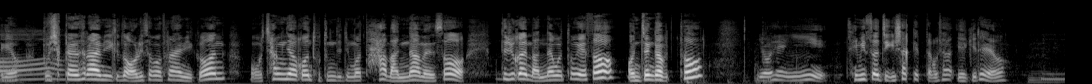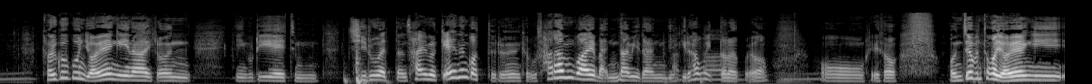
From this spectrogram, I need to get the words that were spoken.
되게 어. 무식한 사람이건 어리석은 사람이건 뭐 창녀건 도둑들이 뭐다 만나면서 그들과의 만남을 통해서 언젠가부터 여행이 재밌어지기 시작했다고 사- 얘기를 해요. 결국은 여행이나 이런 이 우리의 좀 지루했던 삶을 깨는 것들은 결국 사람과의 만남이라는 얘기를 하고 있더라고요. 어, 그래서 언제부턴가 여행이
